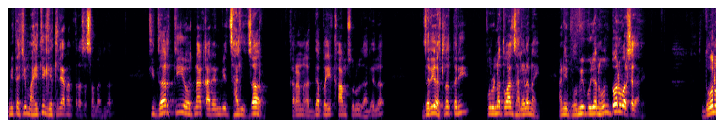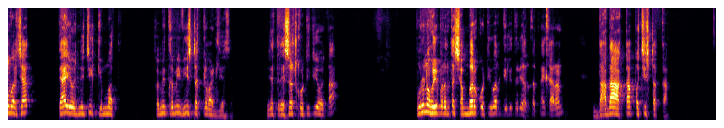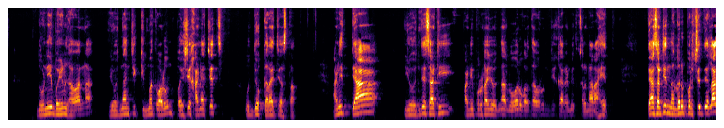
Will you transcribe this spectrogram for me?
मी त्याची माहिती घेतल्यानंतर असं समजलं. की जर ती योजना कार्यान्वित झाली जर कारण अद्यापही काम सुरू झालेलं जरी असलं तरी पूर्णत्वास झालेलं नाही. आणि भूमिपूजन होऊन दोन वर्ष झाले. दोन वर्षात त्या योजनेची किंमत कमीत कमी वीस टक्के वाढली असेल. म्हणजे त्रेसष्ट कोटीची योजना पूर्ण होईपर्यंत शंभर कोटीवर गेली तरी हरकत नाही कारण दादा अक्का पच्चीस टक्का. दोन्ही बहीण गावांना योजनांची किंमत वाढवून पैसे खाण्याचेच उद्योग करायचे असतात. आणि त्या योजनेसाठी पाणीपुरवठा योजना लोअर वर्धावरून जी कार्यान्वित करणार आहेत त्यासाठी नगर परिषदेला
